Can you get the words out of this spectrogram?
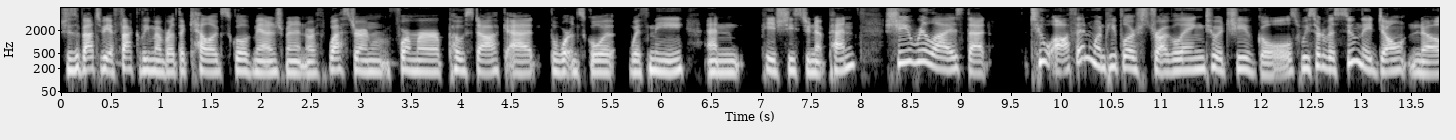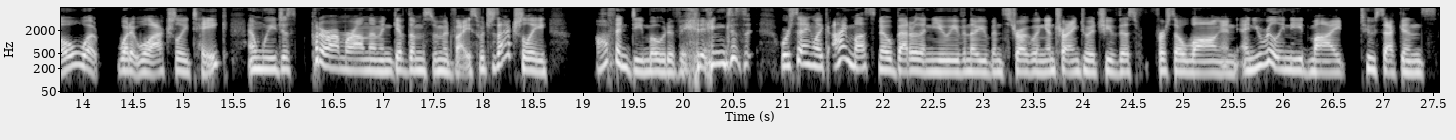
She's about to be a faculty member at the Kellogg School of Management at Northwestern, former postdoc at the Wharton School with me, and PhD student at Penn. She realized that too often when people are struggling to achieve goals, we sort of assume they don't know what what it will actually take, and we just put our arm around them and give them some advice, which is actually often demotivating because we're saying like i must know better than you even though you've been struggling and trying to achieve this for so long and, and you really need my two seconds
